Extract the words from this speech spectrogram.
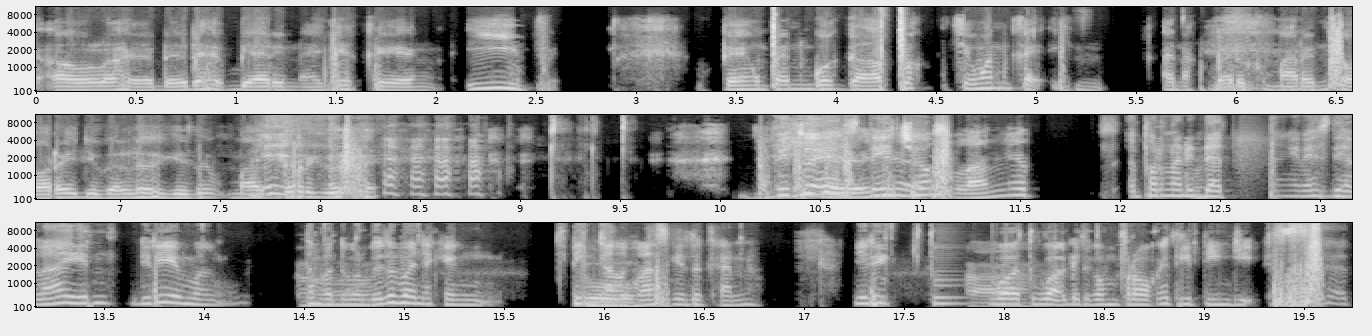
ya Allah ya udah, udah biarin aja kayak yang, ih kayak yang pengen gue gaplek, cuman kayak ih, anak baru kemarin sore juga lo gitu, mager gue. Tapi itu SD, Cong. Selangit. Pernah didatengin SD lain. Jadi emang teman-teman Oh. gue tuh banyak yang tinggal Tuh. kelas gitu kan. Jadi Ah. tua-tua gitu kan tinggi-tinggi. Set.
